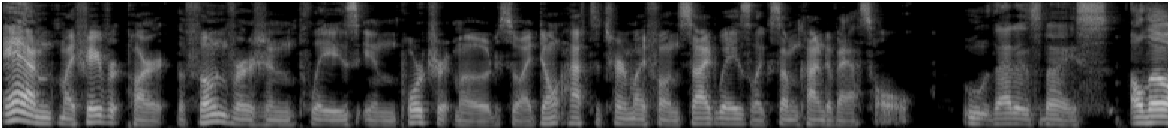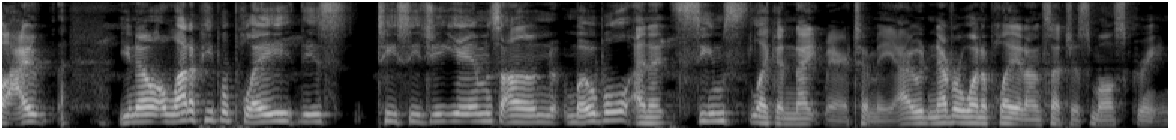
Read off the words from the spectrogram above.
and my favorite part, the phone version plays in portrait mode, so I don't have to turn my phone sideways like some kind of asshole. Ooh, that is nice. Although I, you know, a lot of people play these TCG games on mobile, and it seems like a nightmare to me. I would never want to play it on such a small screen.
